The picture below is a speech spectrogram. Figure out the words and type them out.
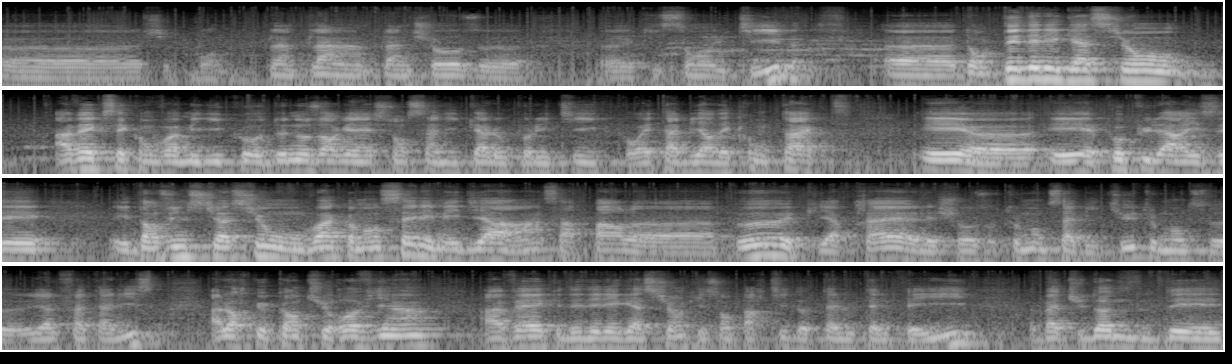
euh, bon, plein, plein, plein de choses euh, qui sont utiles. Euh, donc des délégations avec ces convois médicaux de nos organisations syndicales ou politiques pour établir des contacts et populariser et dans une situation où on voit comment c'est les médias, hein, ça parle un peu, et puis après, les choses, tout le monde s'habitue, tout le monde, il y a le fatalisme. Alors que quand tu reviens avec des délégations qui sont parties de tel ou tel pays, bah, tu donnes des,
